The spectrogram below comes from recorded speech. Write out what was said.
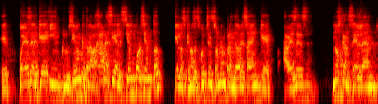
eh, puede ser que inclusive aunque trabajar así al 100%, que los que nos escuchen son emprendedores saben que a veces nos cancelan,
